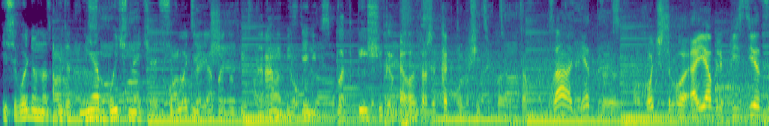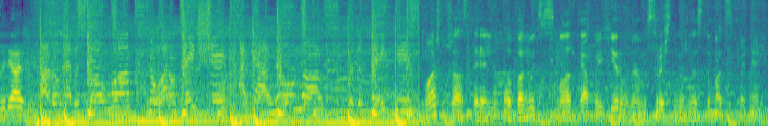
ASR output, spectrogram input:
И сегодня у нас будет необычная часть. Сегодня я пойду в ресторан без денег с подписчиком. Он спрашивает, как ты вообще, типа, там, за, нет, э, хочешь такое? А я, бля, пиздец, заряжен. Можешь, пожалуйста, реально долбануть с молотка по эфиру? Нам срочно нужно 100 баксов поднять.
